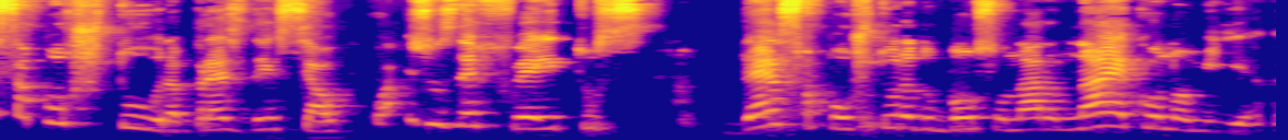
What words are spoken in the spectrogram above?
essa postura presidencial, quais os efeitos dessa postura do Bolsonaro na economia?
